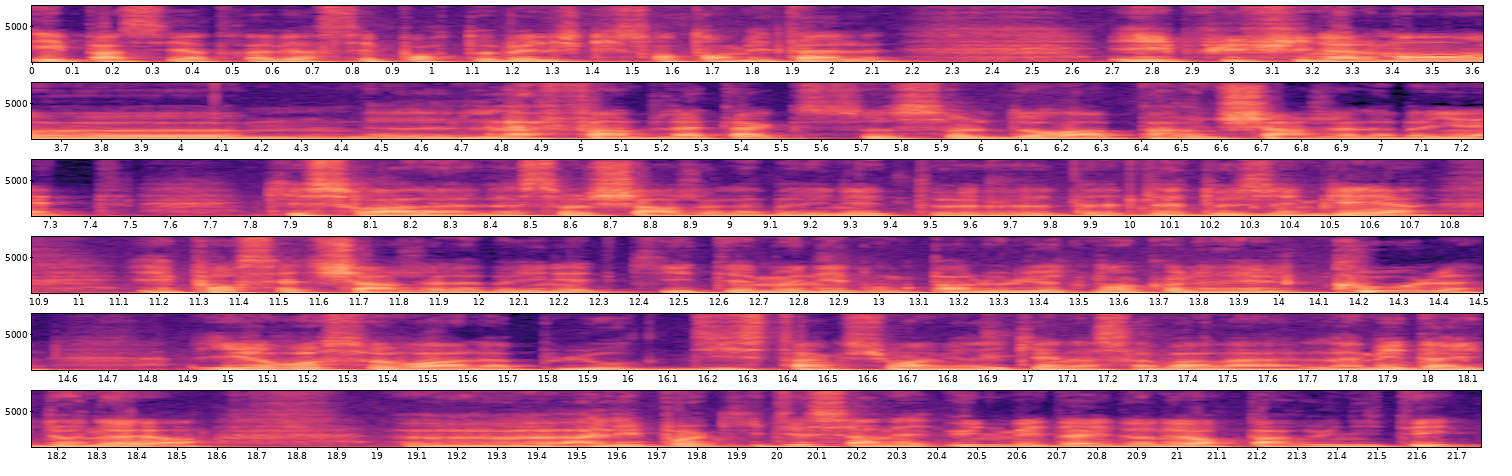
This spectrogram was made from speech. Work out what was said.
et passer à travers ces portes belges qui sont en métal. Et puis finalement, euh, la fin de l'attaque se soldera par une charge à la baïonnette, qui sera la, seule charge à la baïonnette de, de la Deuxième Guerre. Et pour cette charge à la baïonnette, qui était menée donc par le lieutenant-colonel Cole, il recevra la plus haute distinction américaine, à savoir la, médaille d'honneur. Euh, à l'époque, il décernait une médaille d'honneur par unité.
